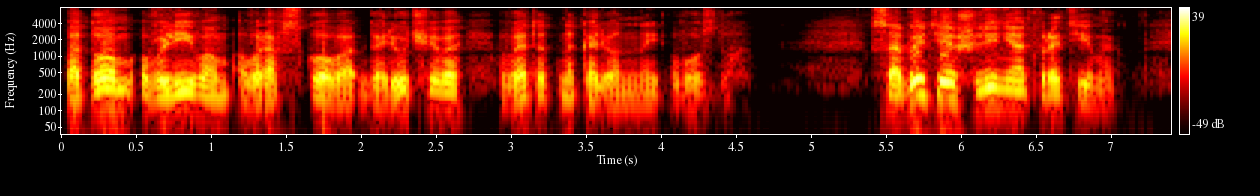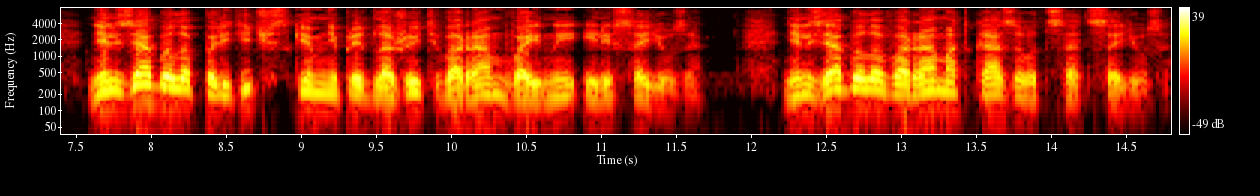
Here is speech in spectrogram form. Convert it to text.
потом вливом воровского горючего в этот накаленный воздух. События шли неотвратимо. Нельзя было политическим не предложить ворам войны или союза. Нельзя было ворам отказываться от союза.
